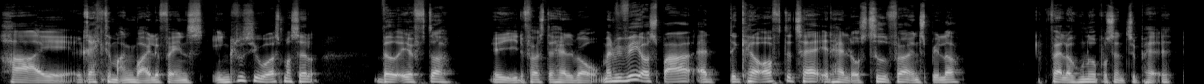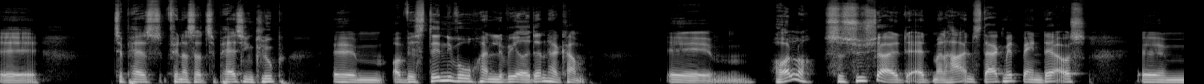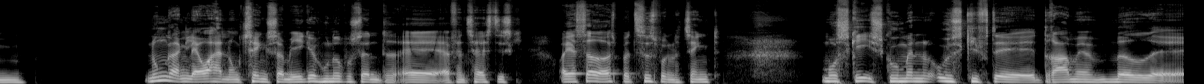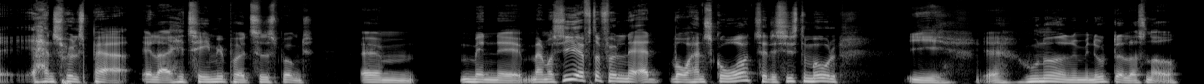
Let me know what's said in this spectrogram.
har øh, rigtig mange Vejle-fans, inklusive også mig selv, været efter i det første halve år. Men vi ved også bare, at det kan ofte tage et halvt års tid, før en spiller falder 100% tilpa- øh, tilpas, finder sig tilpas i en klub. Øhm, og hvis det niveau, han leverede i den her kamp, øhm, holder, så synes jeg, at, at man har en stærk midtbane der også. Øhm, nogle gange laver han nogle ting, som ikke 100% er, er fantastisk. Og jeg sad også på et tidspunkt og tænkte, måske skulle man udskifte drama med øh, Hans Hølsberg eller Hetemi på et tidspunkt. Øhm, men øh, man må sige efterfølgende, at hvor han scorer til det sidste mål i ja, 100. minut eller sådan noget,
